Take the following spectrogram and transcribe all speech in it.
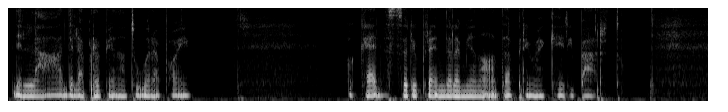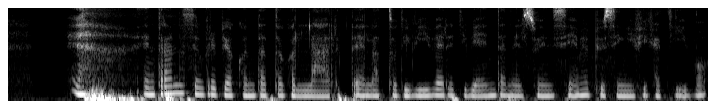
della, della propria natura poi. Ok, adesso riprendo la mia nota prima che riparto. Entrando sempre più a contatto con l'arte, l'atto di vivere diventa nel suo insieme più significativo.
